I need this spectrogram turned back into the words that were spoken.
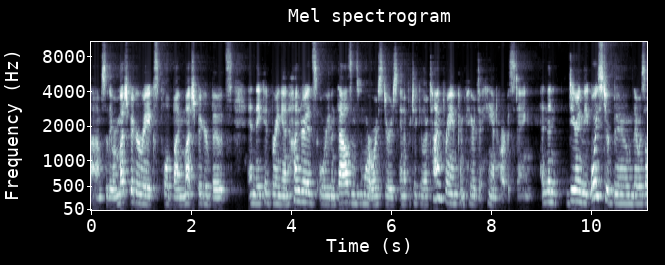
Um, so they were much bigger rakes pulled by much bigger boats, and they could bring in hundreds or even thousands more oysters in a particular time frame compared to hand harvesting. And then during the oyster boom, there was a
